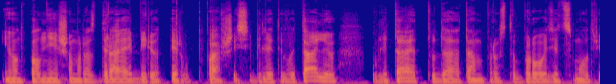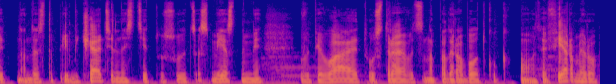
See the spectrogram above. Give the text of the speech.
и он в полнейшем раздрае берет первый попавшийся билеты в Италию, улетает туда, там просто бродит, смотрит на достопримечательности, тусуется с местными, выпивает, устраивается на подработку к какому-то фермеру,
